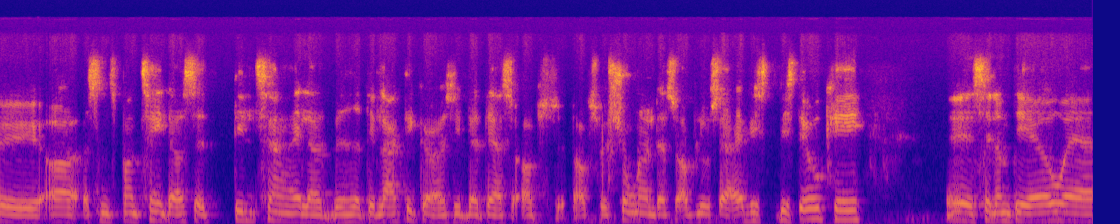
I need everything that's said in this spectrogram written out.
Øh, og sådan spontant også at deltager, eller hvad hedder det, lagtiggør os i, hvad deres observationer eller deres oplevelser er. Hvis, hvis det er okay, øh, selvom det er jo er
